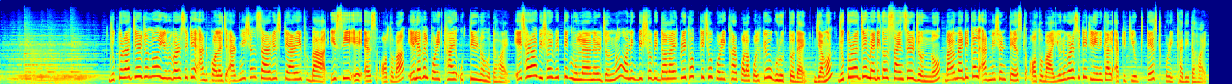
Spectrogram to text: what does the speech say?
যুক্তরাজ্যের জন্য university and college admission service tariff বা ইসিএএস অথবা এ লেভেল পরীক্ষায় উত্তীর্ণ হতে হয়। এছাড়া বিষয়ভিত্তিক মূল্যায়নের জন্য অনেক বিশ্ববিদ্যালয় পৃথক কিছু পরীক্ষার ফলাফলকেও গুরুত্ব দেয়, যেমন যুক্তরাজ্যে মেডিকেল সায়েন্সের জন্য বায়োমেডিক্যাল অ্যাডমিশন টেস্ট অথবা ইউনিভার্সিটি ক্লিনিক্যাল অ্যাপটিটিউড টেস্ট পরীক্ষা দিতে হয়।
